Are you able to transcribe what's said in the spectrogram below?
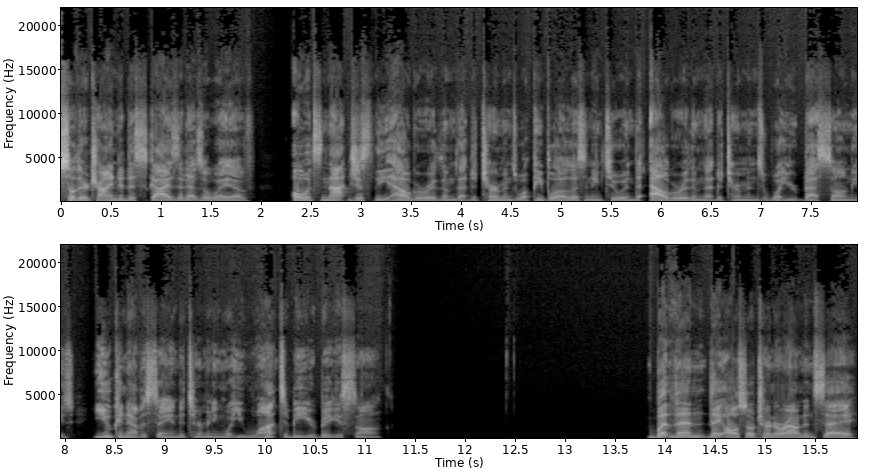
So they're trying to disguise it as a way of, oh, it's not just the algorithm that determines what people are listening to and the algorithm that determines what your best song is. You can have a say in determining what you want to be your biggest song. But then they also turn around and say,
